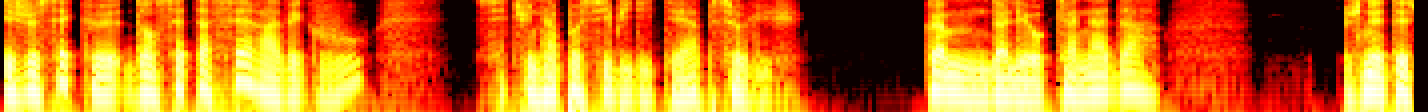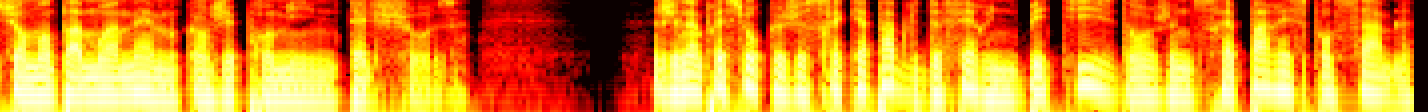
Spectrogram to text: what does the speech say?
et je sais que dans cette affaire avec vous, c'est une impossibilité absolue. Comme d'aller au Canada. Je n'étais sûrement pas moi-même quand j'ai promis une telle chose. J'ai l'impression que je serais capable de faire une bêtise dont je ne serais pas responsable,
